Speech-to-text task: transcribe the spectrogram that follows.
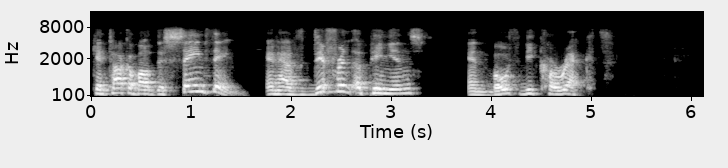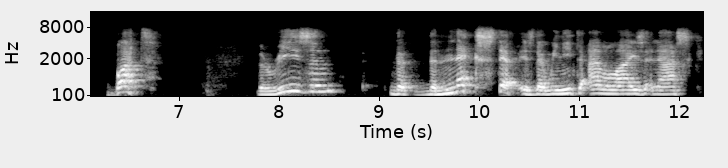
can talk about the same thing and have different opinions and both be correct. But the reason the, the next step is that we need to analyze and ask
